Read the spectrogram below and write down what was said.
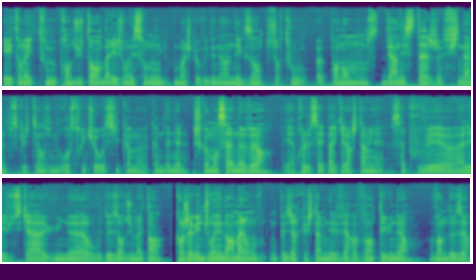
Et étant donné que tout nous prend du temps, bah, les journées sont longues. Moi je peux vous donner un exemple, surtout euh, pendant mon dernier stage final, parce que j'étais dans une grosse structure aussi comme, euh, Daniel. Je commençais à 9h et après je savais pas à quelle heure je terminais. Ça pouvait euh, aller jusqu'à 1h ou 2h du matin. Quand j'avais une journée normale, on, on peut dire que je terminais vers 21h, 22h.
